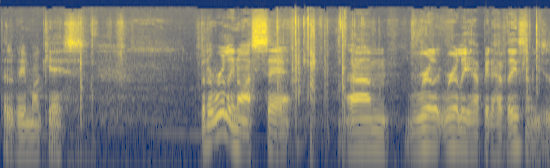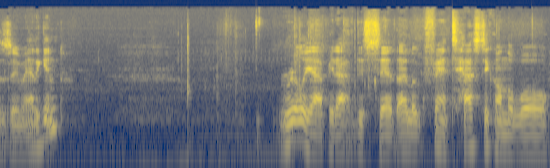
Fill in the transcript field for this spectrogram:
That'll be my guess. But a really nice set. Um, really, really happy to have these. Let me just zoom out again. Really happy to have this set. They look fantastic on the wall.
